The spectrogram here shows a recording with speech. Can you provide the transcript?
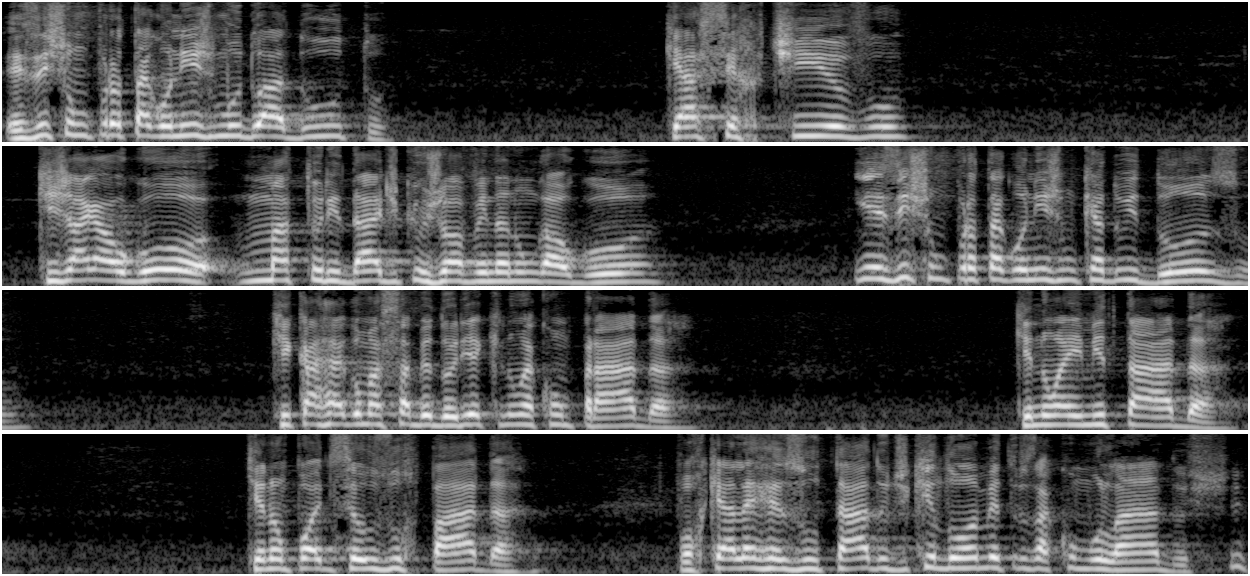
Existe um protagonismo do adulto, que é assertivo, que já galgou maturidade que o jovem ainda não galgou. E existe um protagonismo que é do idoso, que carrega uma sabedoria que não é comprada, que não é imitada, que não pode ser usurpada, porque ela é resultado de quilômetros acumulados.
